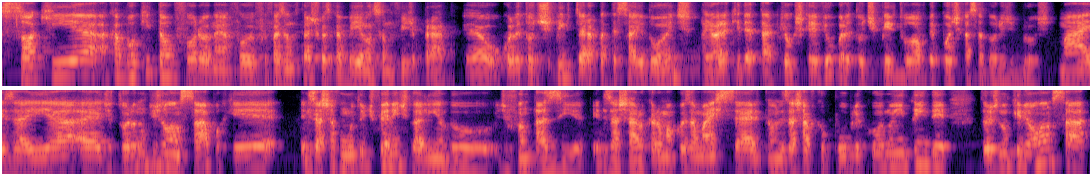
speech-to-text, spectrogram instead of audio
Só que é, acabou que então foram, né? Foi, fui fazendo outras coisas, acabei lançando vídeo de prata. É, o coletor de espírito era para ter saído antes. Aí olha que detalhe, porque eu escrevi o coletor de espírito logo depois de Caçadores de Bruxas. Mas aí a, a editora não quis lançar porque eles achavam muito diferente da linha do, de fantasia. Eles acharam que era uma coisa mais séria, então eles achavam que o público não ia entender. Então eles não queriam lançar.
